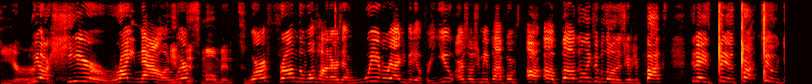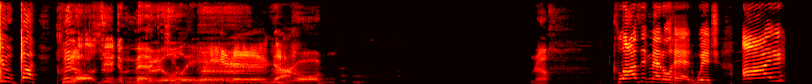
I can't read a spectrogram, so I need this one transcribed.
we are here. We are here right now, and in we're this moment. we're from the Wolf HunterZ, and we have a reaction video for you. Our social media platforms are above. The links are below in the description box. Today's video is brought to you by Closet Metalhead. No. Closet Metalhead, which I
